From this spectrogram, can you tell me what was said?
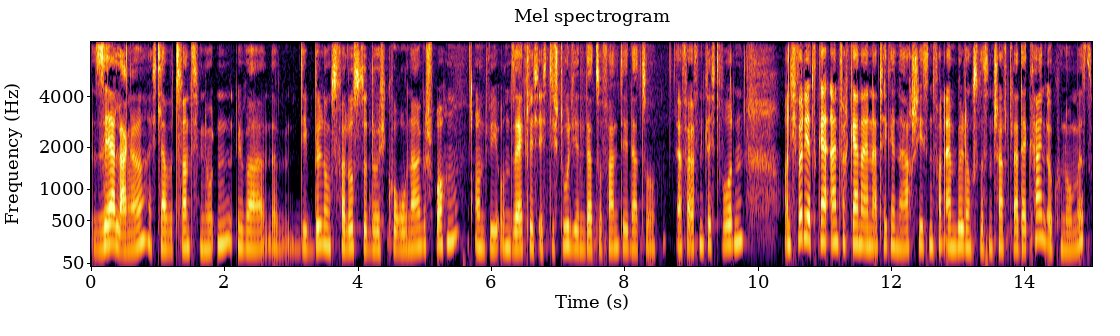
sehr lange, ich glaube 20 Minuten, über äh, die Bildungsverluste durch Corona gesprochen und wie unsäglich ich die Studien dazu fand, die dazu äh, veröffentlicht wurden. Und ich würde jetzt einfach gerne einen Artikel nachschießen von einem Bildungswissenschaftler, der kein Ökonom ist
